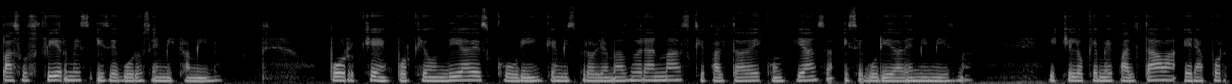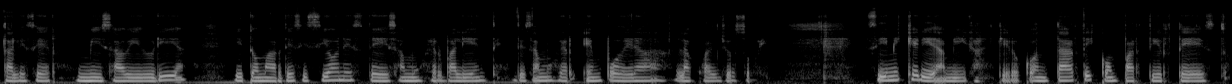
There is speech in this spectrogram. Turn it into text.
pasos firmes y seguros en mi camino. ¿Por qué? Porque un día descubrí que mis problemas no eran más que falta de confianza y seguridad en mí misma y que lo que me faltaba era fortalecer mi sabiduría y tomar decisiones de esa mujer valiente, de esa mujer empoderada, la cual yo soy. Sí, mi querida amiga, quiero contarte y compartirte esto.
